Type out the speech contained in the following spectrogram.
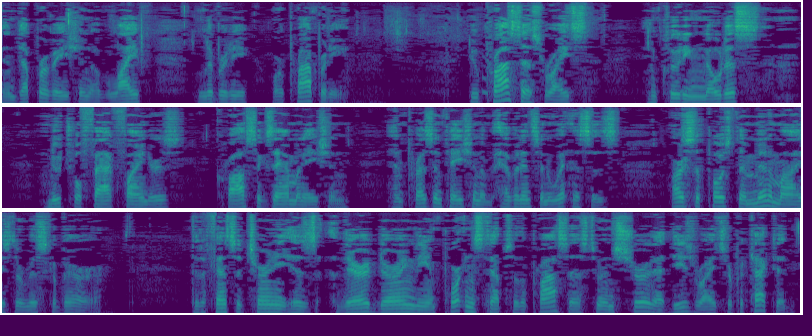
in deprivation of life, liberty, or property. Due process rights, including notice, neutral fact finders, cross-examination, and presentation of evidence and witnesses, are supposed to minimize the risk of error. The defense attorney is there during the important steps of the process to ensure that these rights are protected.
